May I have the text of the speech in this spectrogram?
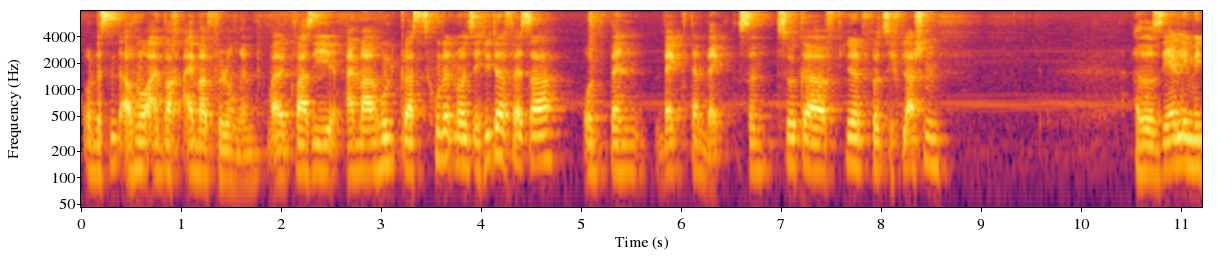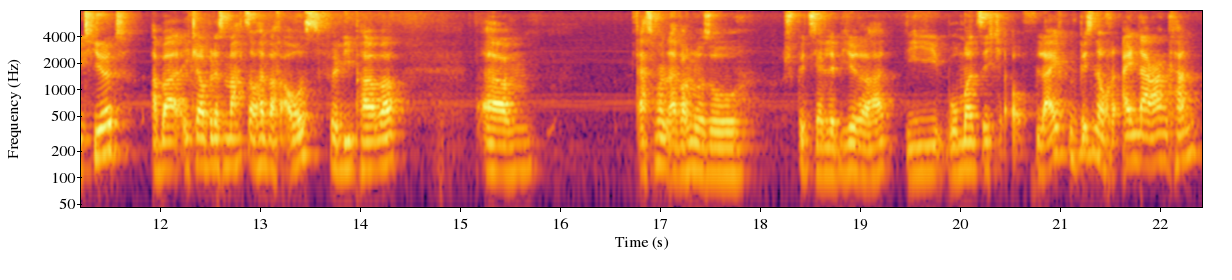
Und das sind auch nur einfach Einmalfüllungen, weil quasi einmal du hast 190 Liter Fässer und wenn weg, dann weg. Das sind circa 440 Flaschen. Also sehr limitiert, aber ich glaube, das macht es auch einfach aus für Liebhaber. Ähm, dass man einfach nur so spezielle Biere hat, die, wo man sich auch vielleicht ein bisschen auch einlagern kann.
